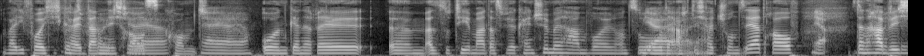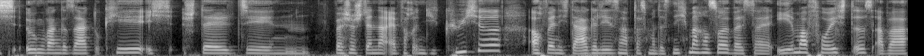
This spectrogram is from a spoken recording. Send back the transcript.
weil die Feuchtigkeit dann feucht, nicht ja, rauskommt. Ja. Und generell, ähm, also so Thema, dass wir keinen Schimmel haben wollen und so, Ja, da ja, achte ich ja. halt schon sehr drauf. ja Dann habe ich irgendwann gesagt, okay, ich stelle den Wäscheständer einfach in die Küche, auch wenn ich da gelesen habe, dass man das nicht machen soll, weil es da ja eh immer feucht ist, aber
